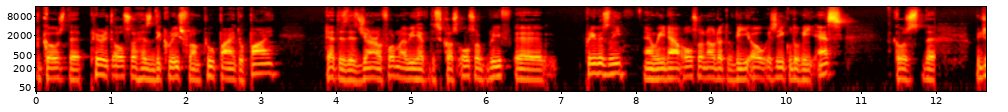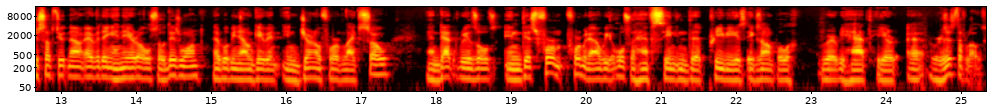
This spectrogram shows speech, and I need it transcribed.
because the period also has decreased from 2 pi to pi, that is this general formula we have discussed also brief uh, previously and we now also know that VO is equal to Vs because the we just substitute now everything in here also this one that will be now given in general form like so and that results in this form formula we also have seen in the previous example where we had here a resistive load.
